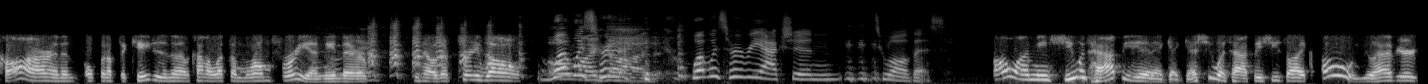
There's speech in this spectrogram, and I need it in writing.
car and then open up the cages and I kind of let them roam free. I mean, they're you know they're pretty well. What Oh was my her God. What was her reaction to all this? Oh, I mean, she was happy, and I guess she was happy. She's like, "Oh, you have your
